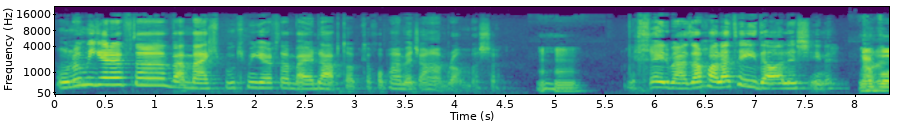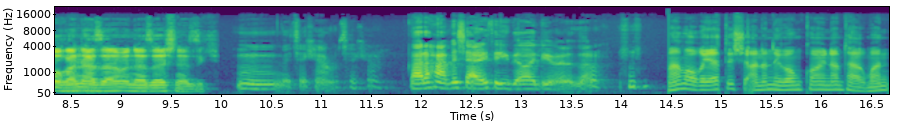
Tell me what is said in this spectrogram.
اونو می‌گرفتم و مک بوک می‌گرفتم برای لپتاپ که خب همه جا همراه باشه. خیلی به حالت ایدئالش اینه. من واقعا نظرم به نظرش نزدیک. چکرم چکرم. برای همه شرایط ایدئالی به نظرم. من واقعیتش الان نگاه می‌کنم تقریبا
